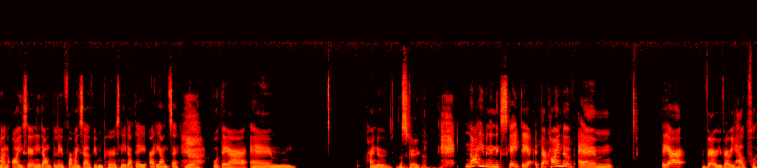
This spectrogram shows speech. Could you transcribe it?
Yeah. and I certainly don't believe for myself, even personally, that they are the answer. Yeah. But they are um, kind of Escape. not even an escape. They they're kind of um, they are very very helpful.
